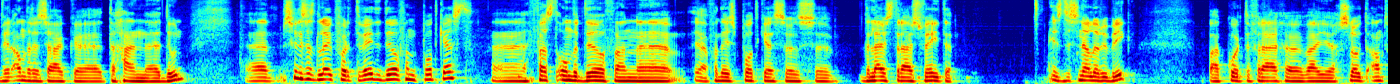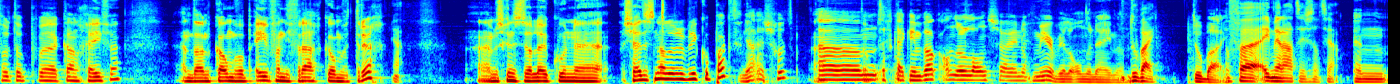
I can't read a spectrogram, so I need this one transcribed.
weer andere zaken te gaan eh, doen. Eh, misschien is dat leuk voor het tweede deel van de podcast. Vast onderdeel van, ja, van deze podcast, zoals de luisteraars weten, is de snelle rubriek. Een paar korte vragen waar je gesloten antwoord op kan geven. En dan komen we op een van die vragen komen we terug. Ja. Eh, misschien is het wel leuk, Koen, eh, als jij de snelle rubriek oppakt. Ja, is goed. Ah, Ehm, even kijken, in welk ander land zou je nog meer willen ondernemen? Dubai. Dubai. Of eh Emiraten is dat, ja. En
